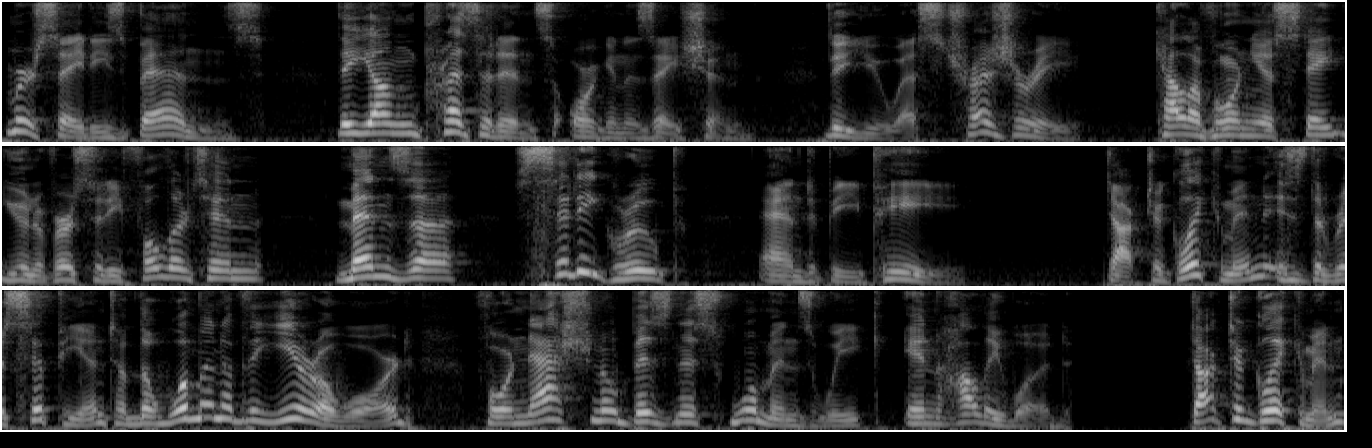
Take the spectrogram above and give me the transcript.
Mercedes-Benz, the Young Presidents Organization, the U.S. Treasury, California State University Fullerton, Mensa, Citigroup, and BP. Dr. Glickman is the recipient of the Woman of the Year Award for National Business Women's Week in Hollywood. Dr. Glickman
